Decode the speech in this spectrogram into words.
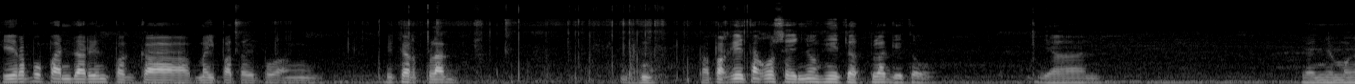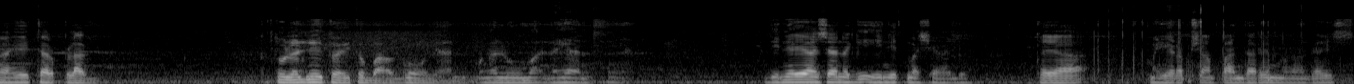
Hirap po panda rin pagka may patay po ang heater plug. Papakita ko sa inyo ang heater plug ito. Yan. Yan yung mga heater plug. Tulad nito, ito bago. Yan. Mga luma na yan. Hindi na yan siya nagiinit masyado. Kaya mahirap siyang panda rin mga guys.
